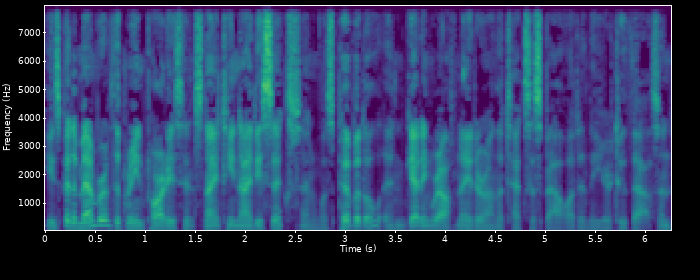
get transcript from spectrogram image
He's been a member of the Green Party since 1996 and was pivotal in getting Ralph Nader on the Texas ballot in the year 2000.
